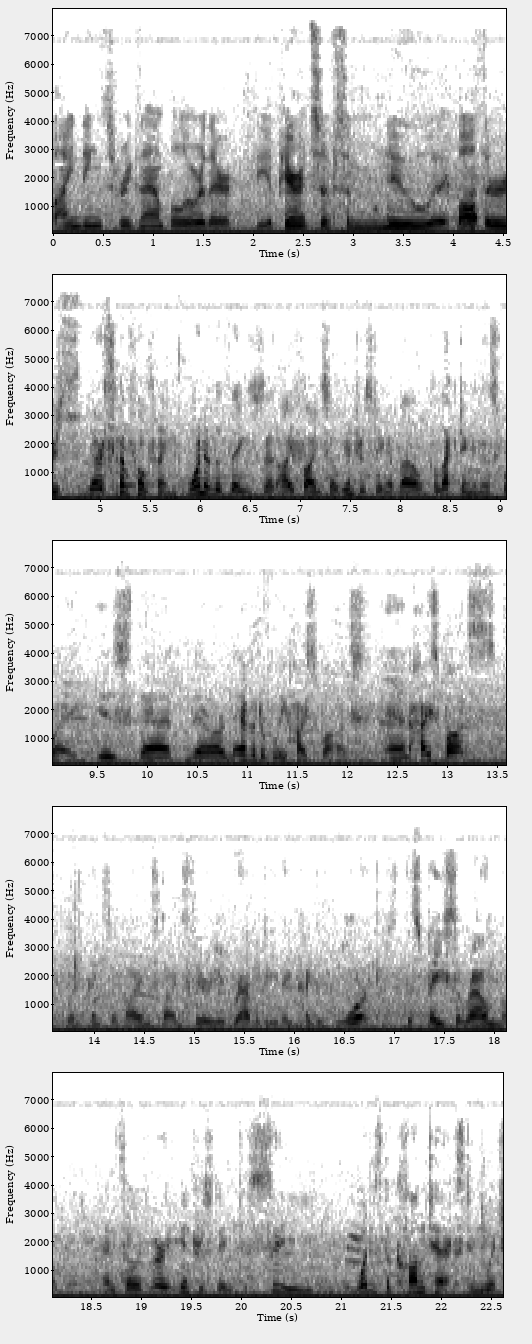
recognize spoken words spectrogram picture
bindings, for example? Or there the appearance of some new uh, authors? There are several things. One of the things that I find so interesting about collecting in this way is that there are inevitably high spots. And high spots one thinks of Einstein's theory of gravity, they kind of warp the space around them. And so it's very interesting to see what is the context in which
